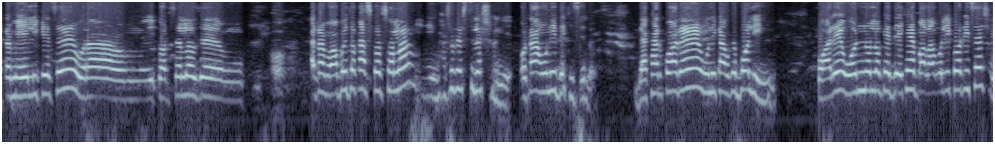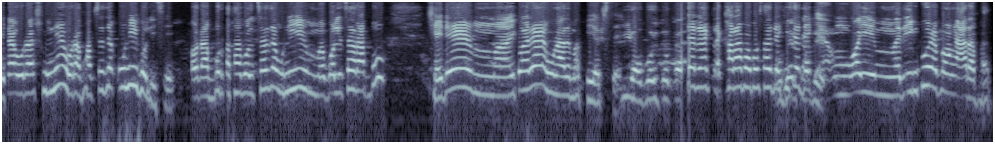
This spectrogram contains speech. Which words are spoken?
একটা মেয়ে লিখেছে ওরা ই করছিল যে একটা অবৈধ কাজ করছিল ভাসুরের ছেলের সঙ্গে। ওটা উনি দেখেছিল। দেখার পরে উনি কাউকে বলিনি। পরে অন্য লোকে দেখে বলা বলি করেছে সেটা ওরা শুনে ওরা ভাবছে যে উনি বলিছে। ওর আব্বুর কথা বলছে যে উনি বলেছে ওর আব্বু সেটা ই করে আসছে। খারাপ অবস্থায় দেখিছে দেখে ওই রিঙ্কু এবং আরাফাত।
